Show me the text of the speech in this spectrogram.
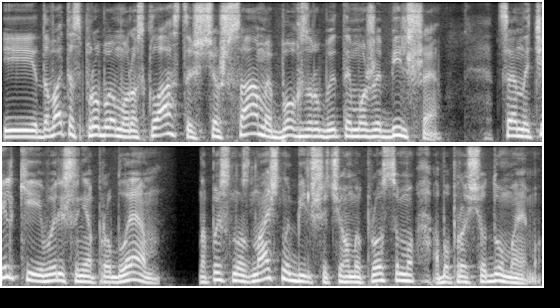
І давайте спробуємо розкласти, що ж саме Бог зробити може більше. Це не тільки вирішення проблем, написано значно більше, чого ми просимо або про що думаємо.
